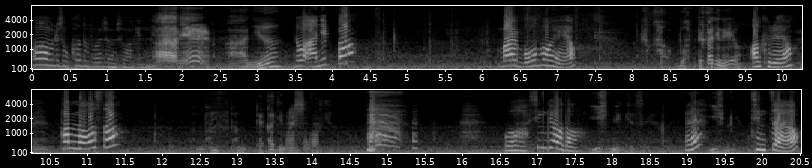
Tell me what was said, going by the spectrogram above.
아 우리 조카도 보여주면 좋아하겠네 아니. 아니요. 너 안 이뻐? 말 뭐뭐 해요? 뭐한 100가지는 해요. 아 그래요? 예. 밥 먹었어? 한, 한, 한 100가지는 알았어. 와 신기하다 20년 켰어요. 에? 20년. 진짜요?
